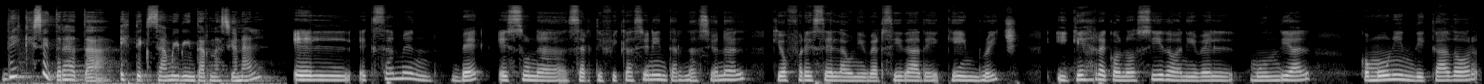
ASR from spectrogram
¿De qué se trata este examen internacional? El examen BEC es una certificación internacional que ofrece la Universidad de Cambridge y que es reconocido a nivel mundial como un indicador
